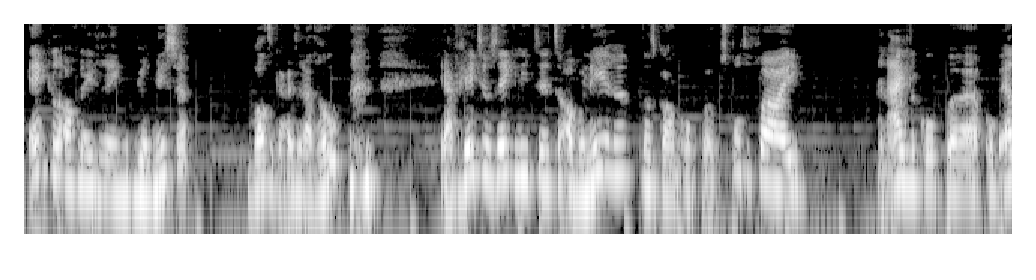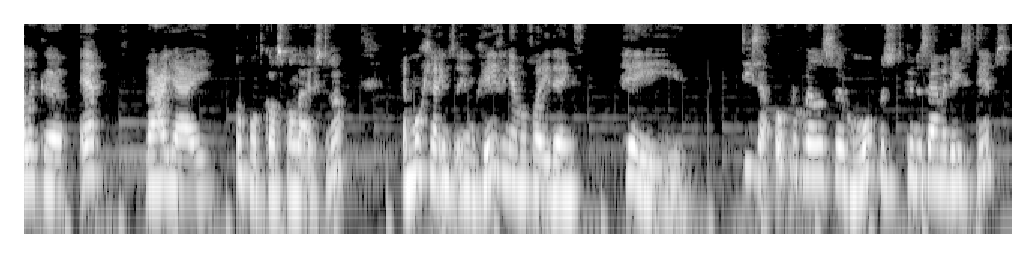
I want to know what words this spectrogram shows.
enkele aflevering wilt missen, wat ik uiteraard hoop, Ja, vergeet je dan zeker niet te abonneren. Dat kan op, op Spotify en eigenlijk op, op elke app waar jij een podcast kan luisteren. En mocht je nou iemand in je omgeving hebben waarvan je denkt: hey, die zou ook nog wel eens geholpen kunnen zijn met deze tips.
